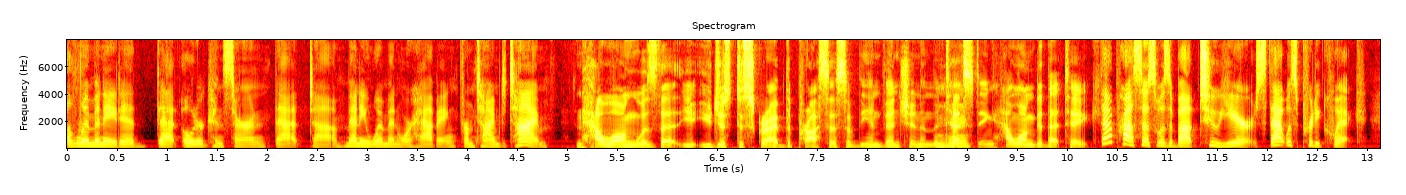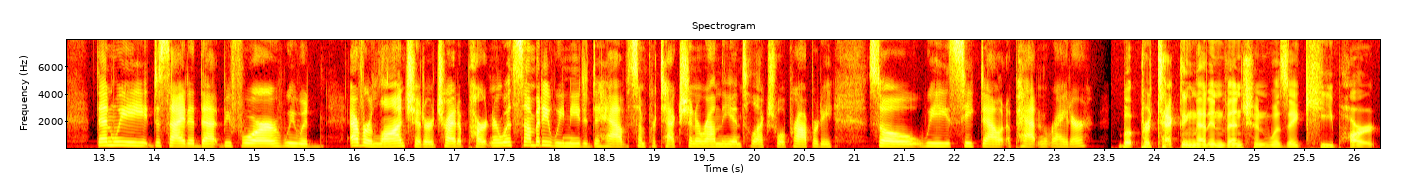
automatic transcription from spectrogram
eliminated that odor concern that uh, many women were having from time to time. And how long was that? You, you just described the process of the invention and the testing. How long did that take? That process was about two years. That was pretty quick. Then we decided that before we would ever launch it or try to partner with somebody, we needed to have some protection around the intellectual property. So we seeked out a patent writer. but protecting that invention was a key part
